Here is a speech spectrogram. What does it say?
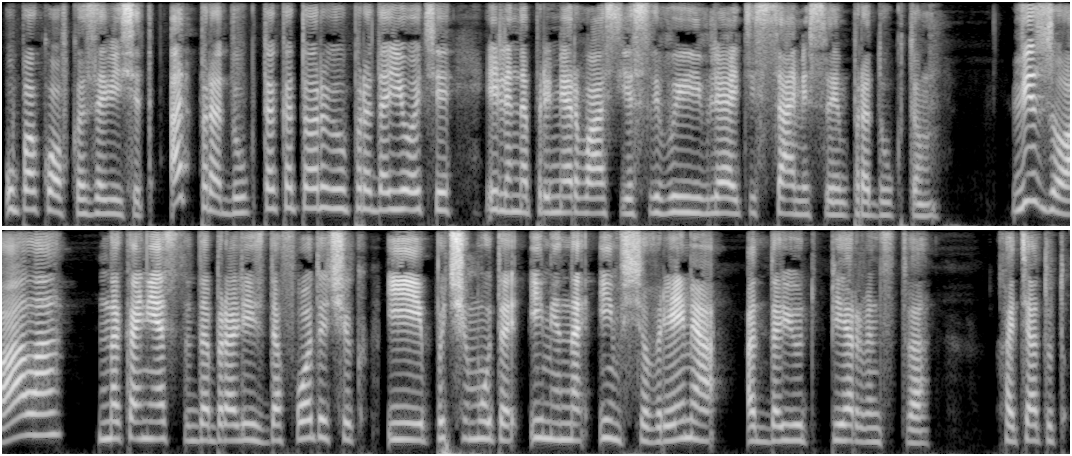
упаковка зависит от продукта, который вы продаете, или, например, вас, если вы являетесь сами своим продуктом. Визуала, наконец-то добрались до фоточек, и почему-то именно им все время отдают первенство хотя тут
